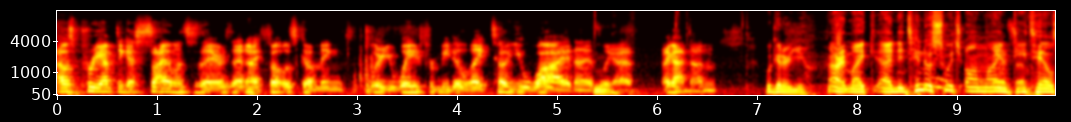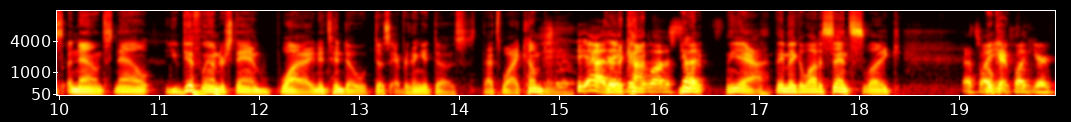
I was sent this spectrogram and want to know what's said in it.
I was preempting a silence there that I felt was coming, where you waited for me to like tell you why, and I was like, I, I got nothing. What good are you? All right, Mike. Uh, Nintendo Switch Online details announced. Now, you definitely understand why Nintendo does everything it does. That's why I come to you. Yeah, You're they the make con- a lot of you wanna- sense. yeah, they make a lot of sense. Like, That's why Okay. you plug your.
